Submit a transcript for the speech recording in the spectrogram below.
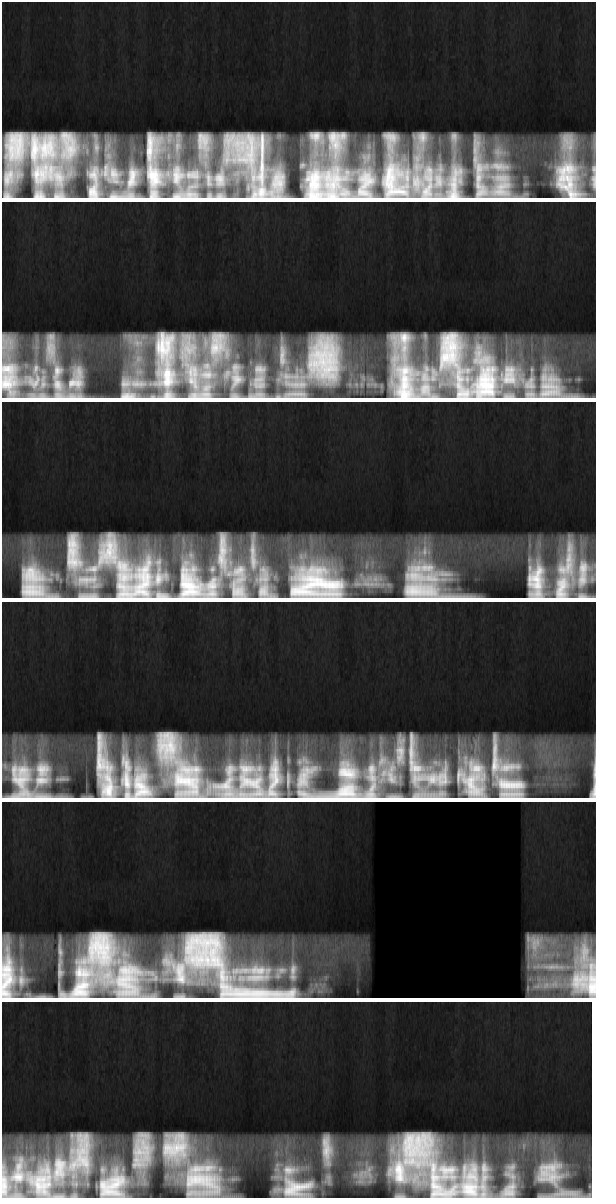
this dish is fucking ridiculous. It is so good. oh my god, what have you done? It, it was a ridiculously good dish. Um, I'm so happy for them um, too. So I think that restaurant's on fire. Um, and of course, we you know we talked about Sam earlier. Like I love what he's doing at Counter. Like bless him, he's so I mean, how do you describe Sam Hart? He's so out of left field.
